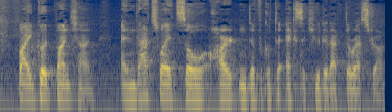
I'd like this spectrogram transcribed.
by good banchan, and that's why it's so hard and difficult to execute it at the restaurant.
